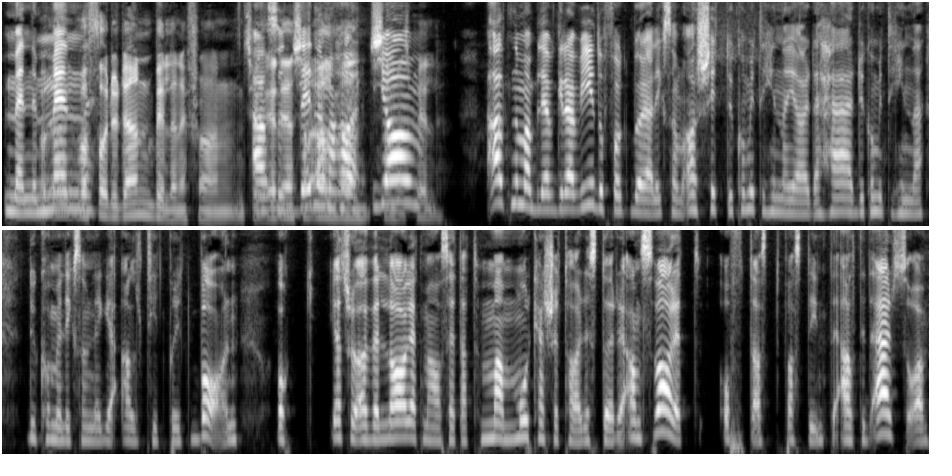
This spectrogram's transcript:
Men män... Var får du den bilden ifrån? Alltså, är det en sån allmän har, ja, allt när man blev gravid och folk började liksom, ah shit, du kommer inte hinna göra det här, du kommer inte hinna, du kommer liksom lägga all tid på ditt barn. Och jag tror överlag att man har sett att mammor kanske tar det större ansvaret oftast, fast det inte alltid är så.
